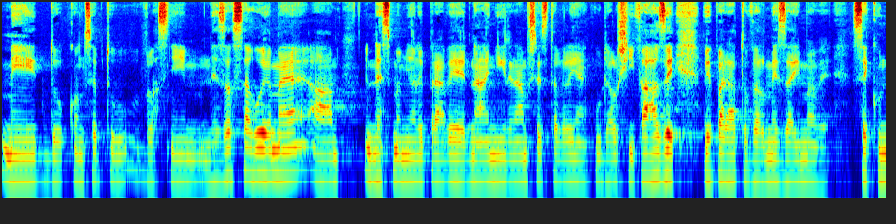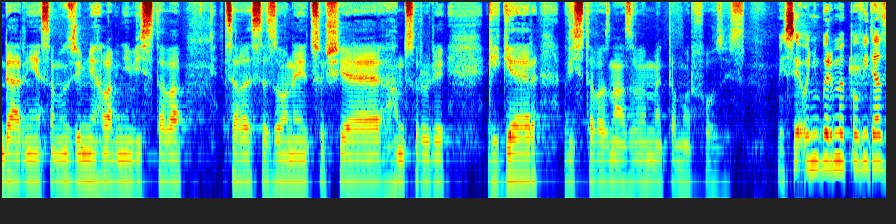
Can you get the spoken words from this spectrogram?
My do konceptu vlastně jim nezasahujeme a dnes jsme měli právě jednání, kde nám představili nějakou další fázi. Vypadá to velmi zajímavě. Sekundárně je samozřejmě hlavní výstava celé sezóny, což je Hans Rudy Giger, výstava s názvem Metamorphosis. My si o ní budeme povídat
